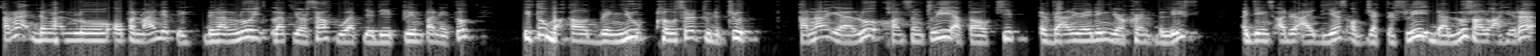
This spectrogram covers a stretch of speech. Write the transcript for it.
Karena dengan lu open minded nih, dengan lu let yourself buat jadi plan plan itu, itu bakal bring you closer to the truth. Karena ya lu constantly atau keep evaluating your current belief against other ideas objectively dan lu selalu akhirnya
